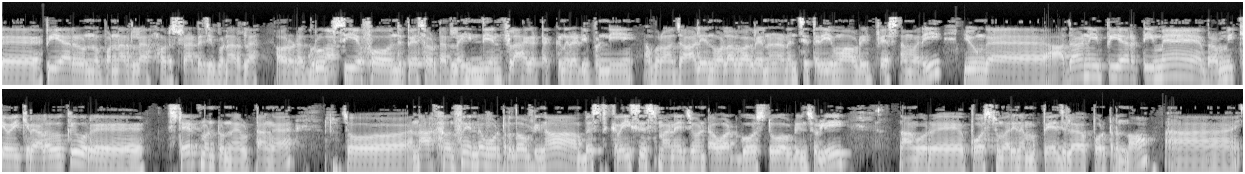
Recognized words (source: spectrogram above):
பிஆர் ஒன்னு பண்ணார்ல ஒரு ஸ்ட்ராட்டஜி பண்ணார்ல. அவரோட குரூப் சிஎஃப்ஓ வந்து பேச விட்டார்ல. இந்தியன் பிளாக டக்குன்னு ரெடி பண்ணி அப்புறம் ஜாலியன் வளபாக்ல என்ன நடந்துச்சு தெரியுமா அப்படின்னு பேசின மாதிரி இவங்க அதானி பிஆர் டீமே பிரமிக்க வைக்கிற அளவுக்கு ஒரு ஸ்டேட்மெண்ட் ஒன்று விட்டாங்க. ஸோ நாங்கள் வந்து என்ன போட்டிருந்தோம் அப்படின்னா best crisis management award goes to அப்படின்னு சொல்லி நாங்கள் ஒரு போஸ்ட் மாதிரி நம்ம பேஜில் போட்டிருந்தோம்.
